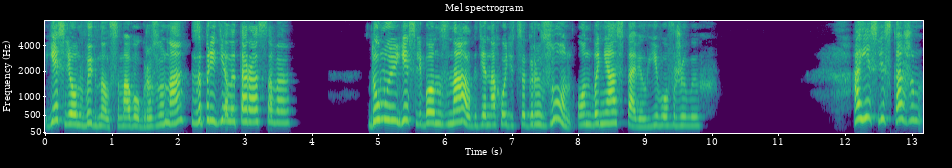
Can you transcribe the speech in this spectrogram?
Если он выгнал самого грызуна за пределы Тарасова, думаю, если бы он знал, где находится грызун, он бы не оставил его в живых. А если, скажем,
